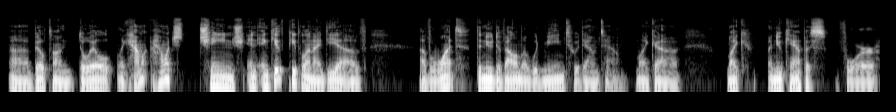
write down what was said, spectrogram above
uh, built on Doyle, like how how much change, and and give people an idea of of what the new development would mean to a downtown, like uh, like a new campus for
